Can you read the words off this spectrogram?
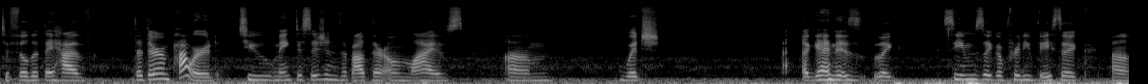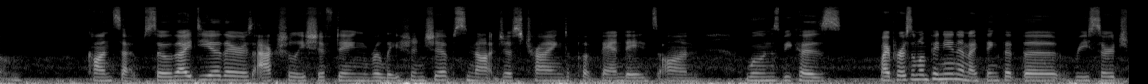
to feel that they have that they're empowered to make decisions about their own lives um, which again is like seems like a pretty basic um, concept. So the idea there is actually shifting relationships not just trying to put band-aids on wounds because my personal opinion and i think that the research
